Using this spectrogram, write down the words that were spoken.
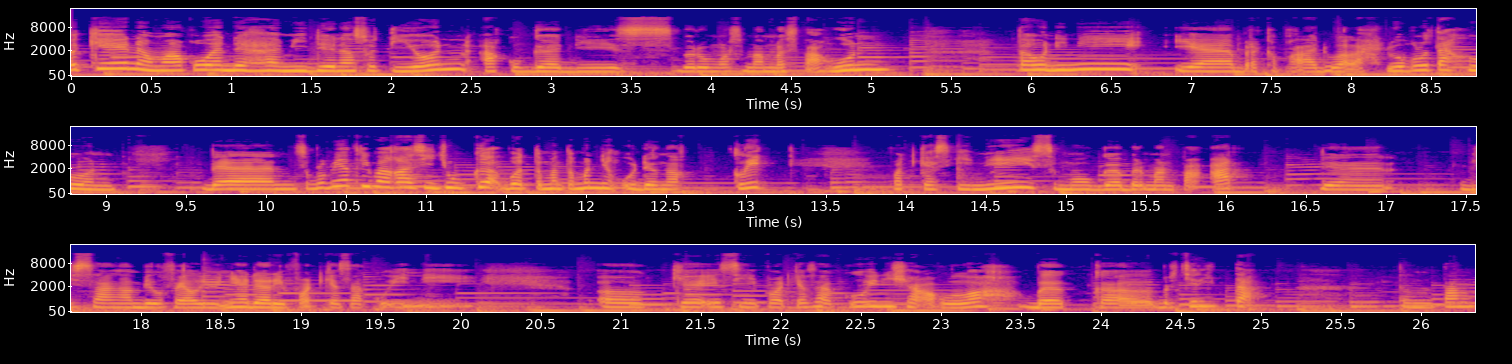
Oke, nama aku Wanda Hamidah Nasution, aku gadis berumur 19 tahun. Tahun ini ya berkepala dua lah, 20 tahun. Dan sebelumnya terima kasih juga buat teman-teman yang udah ngeklik podcast ini. Semoga bermanfaat dan bisa ngambil value-nya dari podcast aku ini. Oke, isi podcast aku insya Allah bakal bercerita tentang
